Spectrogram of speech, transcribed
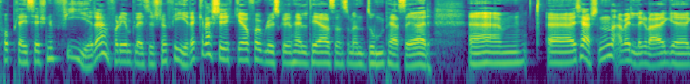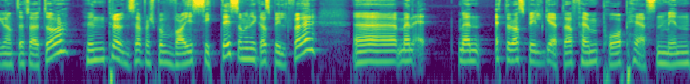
på PlayStation 4, fordi en PlayStation 4 krasjer ikke og får bluescreen hele tida, sånn som en dum PC gjør. Ehm, eh, kjæresten er veldig glad i eh, Grand Theft Auto. Hun prøvde seg først på Vice City, som hun ikke har spilt før, Eh, men, men etter å ha spilt GTA 5 på PC-en min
